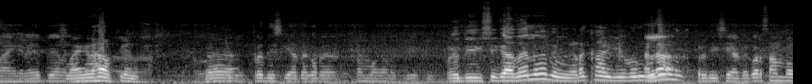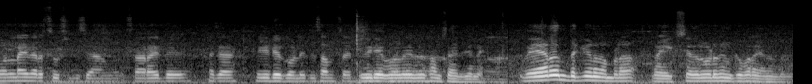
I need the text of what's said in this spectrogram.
ഭയങ്കര ഹാപ്പിയാണ് ഭയങ്കര ഹാപ്പിയാണ് പ്രതീക്ഷിക്കാത്ത കുറെ സംഭവങ്ങളൊക്കെ പ്രതീക്ഷിക്കാതല്ല നിങ്ങളുടെ കഴിവും അല്ല പ്രതീക്ഷിക്കാത്ത കുറെ സംഭവങ്ങളുണ്ടായി സൂക്ഷിച്ച സാറായിട്ട് ഒക്കെ വീഡിയോ കോൾ ചെയ്ത് സംസാരിച്ചു. വീഡിയോ കോൾ ചെയ്ത് സംസാരിച്ചല്ലേ? വേറെ എന്തൊക്കെയാണ് നമ്മുടെ പ്രേക്ഷകരോട് നിങ്ങൾക്ക് പറയാനുള്ളത്?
